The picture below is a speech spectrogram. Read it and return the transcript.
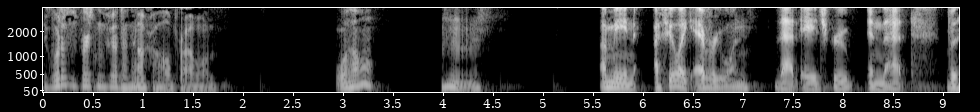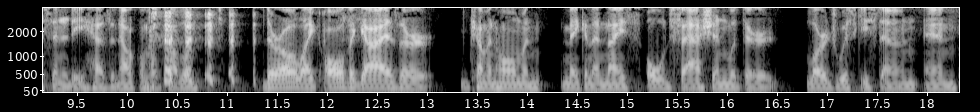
Like, what if the person's got an alcohol problem? Well, hmm. I mean, I feel like everyone that age group in that vicinity has an alcohol problem. They're all like, all the guys are coming home and making a nice old fashioned with their large whiskey stone, and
